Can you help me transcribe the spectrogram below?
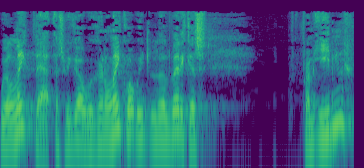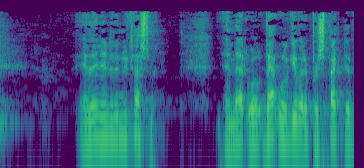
We'll link that as we go. We're going to link what we Leviticus from Eden and then into the New Testament. And that will, that will give it a perspective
